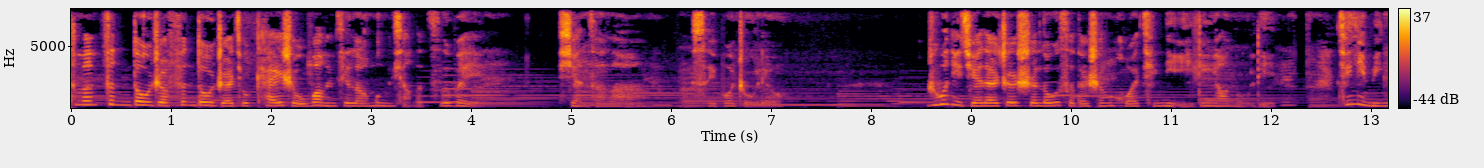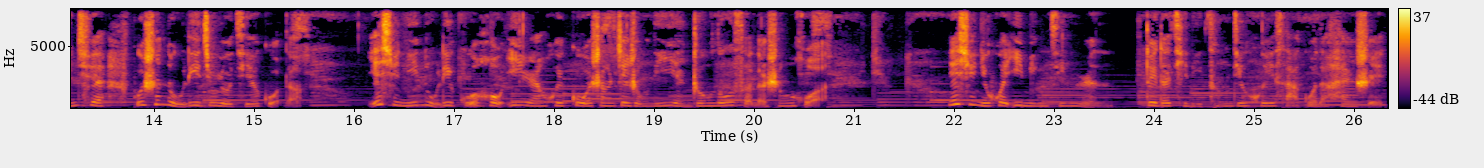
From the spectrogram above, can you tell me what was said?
他们奋斗着奋斗着就开始忘记了梦想的滋味，选择了随波逐流。如果你觉得这是 loser 的生活，请你一定要努力，请你明确，不是努力就有结果的。也许你努力过后，依然会过上这种你眼中 loser 的生活。也许你会一鸣惊人，对得起你曾经挥洒过的汗水。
